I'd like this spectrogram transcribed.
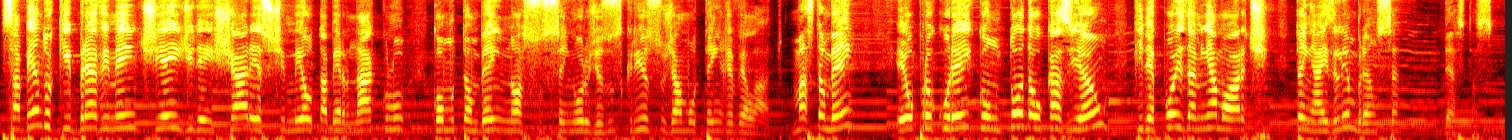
sabendo que brevemente hei de deixar este meu tabernáculo, como também nosso Senhor Jesus Cristo já me tem revelado. Mas também eu procurei com toda ocasião que depois da minha morte tenhais lembrança destas coisas.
